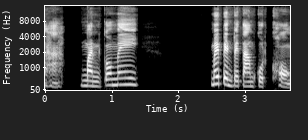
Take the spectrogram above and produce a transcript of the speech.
นะคะ มันก็ไม่ไม่เป็นไปตามกฎของ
